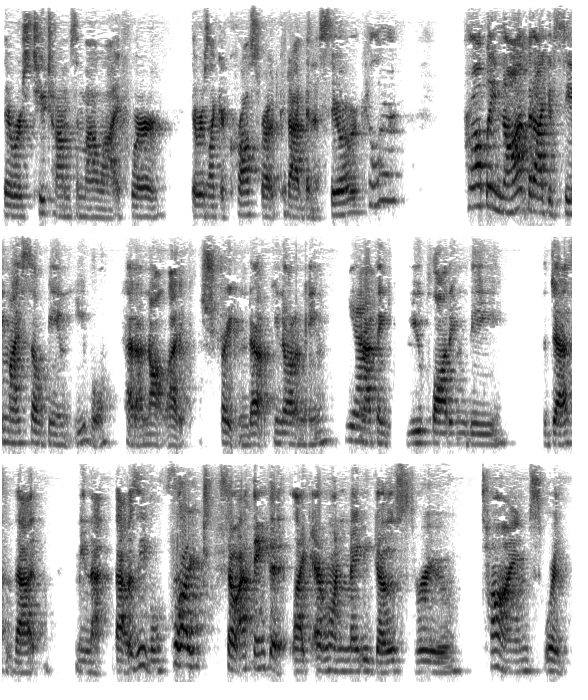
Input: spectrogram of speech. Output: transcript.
there was two times in my life where there was like a crossroad. Could I have been a serial killer? Probably not, but I could see myself being evil had I not like straightened up. You know what I mean? Yeah. And I think you plotting the the death of that. I mean that that was evil, right? So I think that like everyone maybe goes through times where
